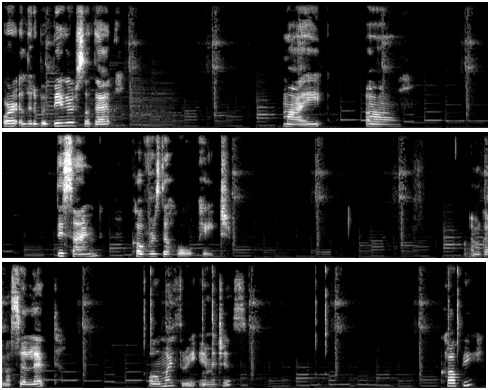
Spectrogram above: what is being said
or a little bit bigger so that my um, design covers the whole page. I'm gonna select all my three images, copy,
